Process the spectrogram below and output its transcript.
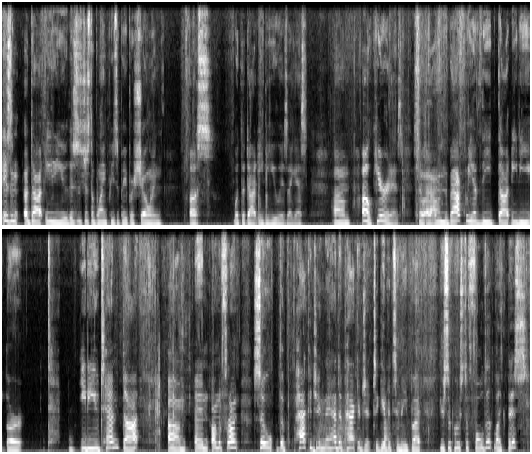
isn't a dot edu. This is just a blank piece of paper showing us what the dot edu is, I guess. Um, oh, here it is. So uh, on the back we have the dot edu or edu10 dot um, and on the front so the packaging they had to package it to give it to me but you're supposed to fold it like this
